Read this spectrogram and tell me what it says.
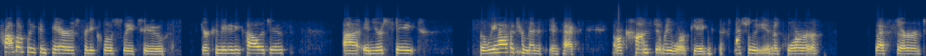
probably compares pretty closely to your community colleges uh, in your state. So we have a tremendous impact. And We're constantly working, especially in the poorer, less served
